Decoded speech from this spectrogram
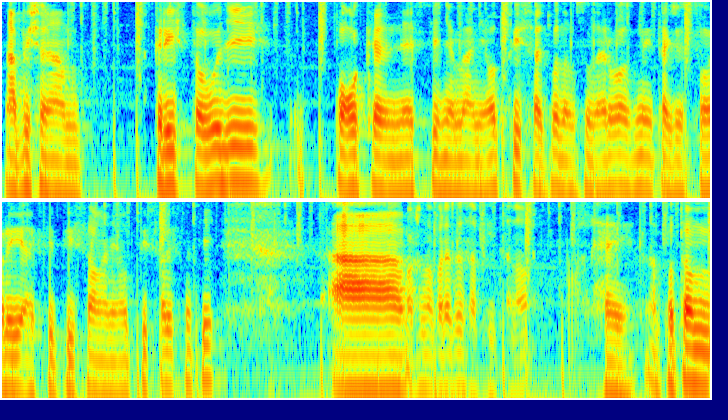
napíše nám 300 ľudí, polke nestihneme ani odpísať, potom sú nervózni, takže sorry, ak si písal a neodpísali sme ti. A... Možno preto sa pýta, no? Hej, a potom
